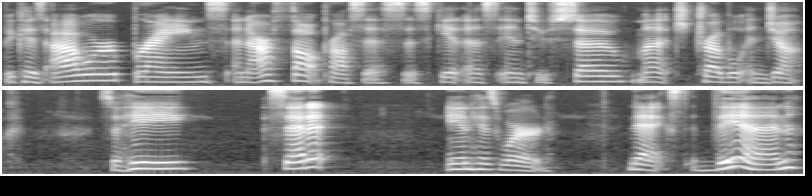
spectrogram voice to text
because our brains and our thought processes get us into so much trouble and junk. So he said it in his word. Next, then,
